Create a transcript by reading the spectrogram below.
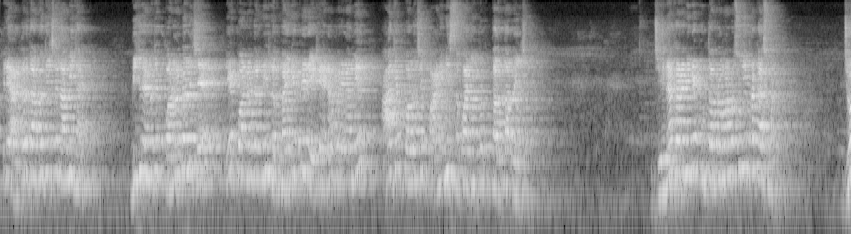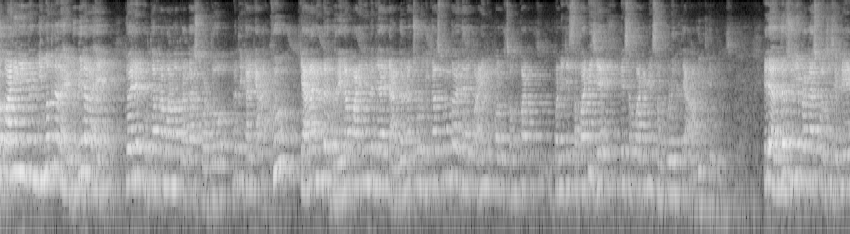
એટલે આંતરગાંઠો જે છે લાંબી થાય. બીજું એનો જે પર્ણદળ છે, એ પર્ણદળની લંબાઈને પ્રેરે એટલે એના પરિણામે આ જે પર્ણો છે પાણીની સપાટી ઉપર તરતા રહી છે. જેના કારણે એને પૂરતા પ્રમાણમાં સૂર્યપ્રકાશ મળે. જો પાણીની અંદર નિમગ્ન રહે, ડૂબેલા રહે, તો એને પૂરતા પ્રમાણમાં પ્રકાશ પડતો નથી. કારણ કે આખું ક્યારાની અંદર ભરેલા પાણીની અંદર જ્યારે ડાંગરના છોડ વિકાસ પામતા હોય ત્યારે પાણીની પર સંપાટ ઉપરની જે સપાટી છે, એ સપાટીને સંપૂર્ણ રીતે આવી થઈ ગઈ છે. એટલે અંદર સૂર્યપ્રકાશ પહોંચી શકે.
